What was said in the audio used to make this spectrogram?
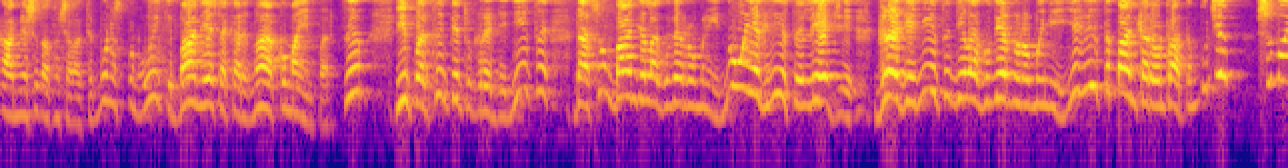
am ieșit atunci la tribună, spun, uite, banii ăștia care noi acum îi împărțim, îi împărțim pentru grădiniță, dar sunt bani de la Guvernul României. Nu există lege grădiniță de la Guvernul României. Există bani care au intrat în buget, și noi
